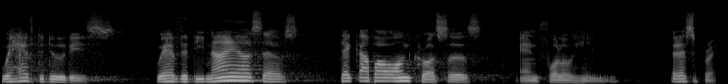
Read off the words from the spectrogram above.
we have to do this. We have to deny ourselves, take up our own crosses, and follow him. Let us pray.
